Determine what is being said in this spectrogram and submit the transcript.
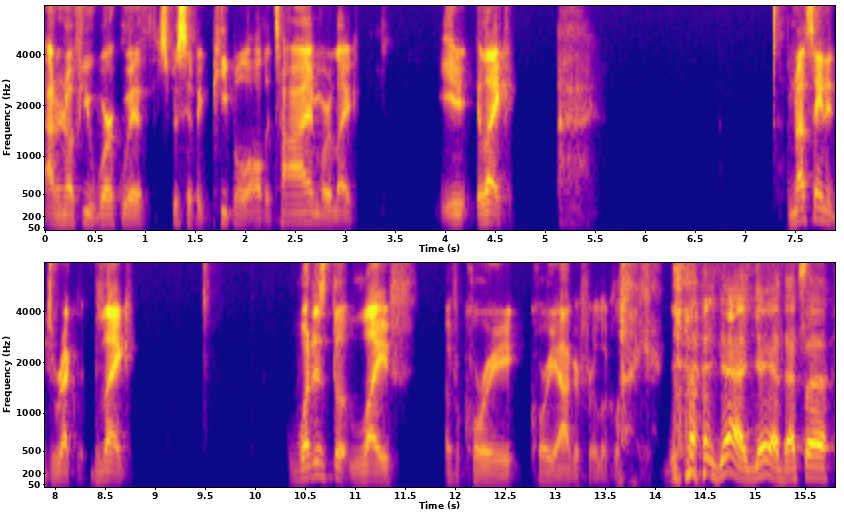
I don't know if you work with specific people all the time or like, you, like, uh, I'm not saying it directly, but like, what is the life of a chore- choreographer look like? yeah, yeah, that's a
